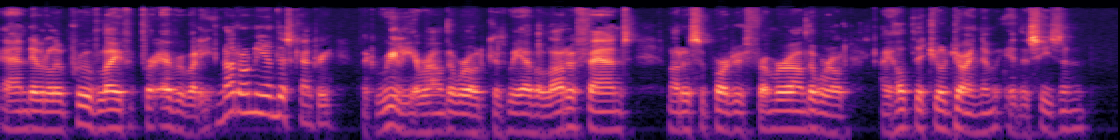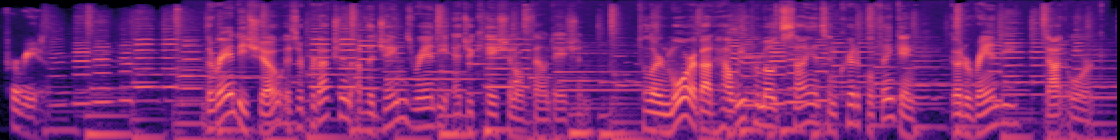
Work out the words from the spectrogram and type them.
and it will improve life for everybody, not only in this country, but really around the world because we have a lot of fans, a lot of supporters from around the world. I hope that you'll join them in the season for reason. The Randi Show is a production of the James Randi Educational Foundation. To learn more about how we promote science and critical thinking, go to randi.org.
